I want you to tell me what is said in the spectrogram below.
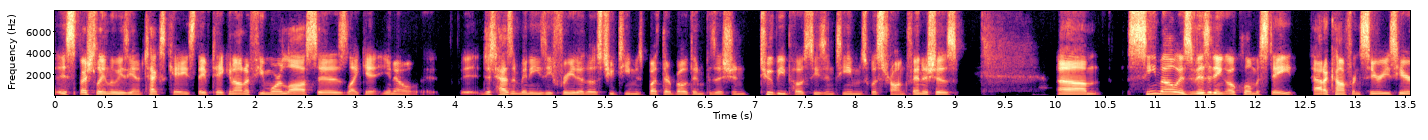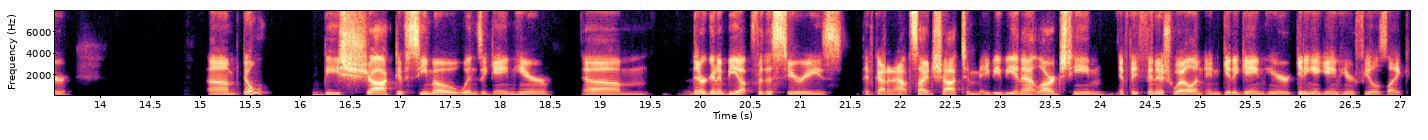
especially in Louisiana Tech's case, they've taken on a few more losses. Like it, you know, it just hasn't been easy for either of those two teams, but they're both in position to be postseason teams with strong finishes. Um, SEMO is visiting Oklahoma State at a conference series here. Um, don't be shocked if SEMO wins a game here. Um, they're going to be up for this series. They've got an outside shot to maybe be an at-large team if they finish well and, and get a game here. Getting a game here feels like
